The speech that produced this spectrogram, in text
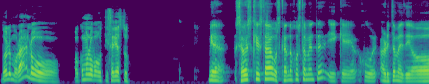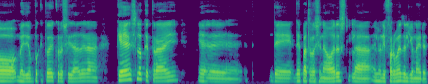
¿Doble moral o, o cómo lo bautizarías tú? Mira, ¿sabes qué estaba buscando justamente? Y que ahorita me dio, me dio un poquito de curiosidad, era ¿qué es lo que trae eh, de, de patrocinadores la, el uniforme del United?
